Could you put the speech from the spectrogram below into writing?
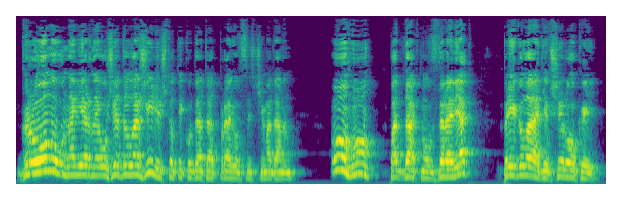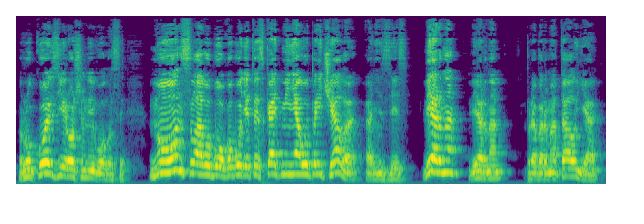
«Громову, наверное, уже доложили, что ты куда-то отправился с чемоданом». «Угу!» – поддакнул здоровяк, пригладив широкой рукой взъерошенные волосы. «Но он, слава богу, будет искать меня у причала, а не здесь». «Верно, верно», – пробормотал я.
